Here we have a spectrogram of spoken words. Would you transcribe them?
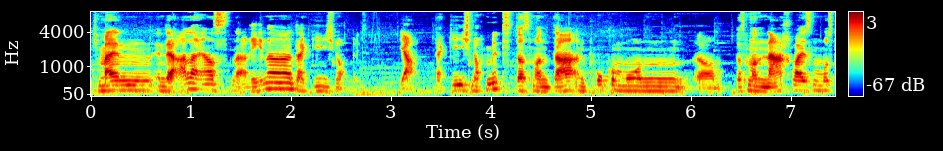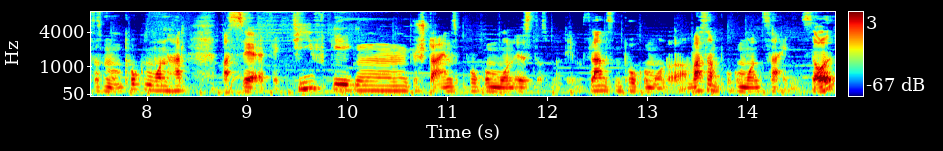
Ich meine, in der allerersten Arena, da gehe ich noch mit. Ja, da gehe ich noch mit, dass man da ein Pokémon, äh, dass man nachweisen muss, dass man ein Pokémon hat, was sehr effektiv gegen Gesteins-Pokémon ist, dass man dem Pflanzen-Pokémon oder Wasser-Pokémon zeigen soll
